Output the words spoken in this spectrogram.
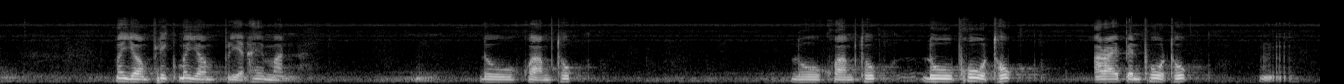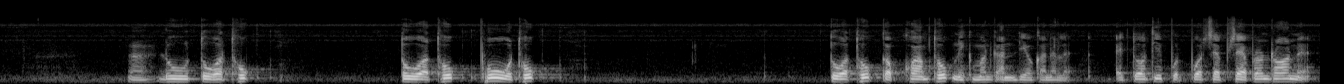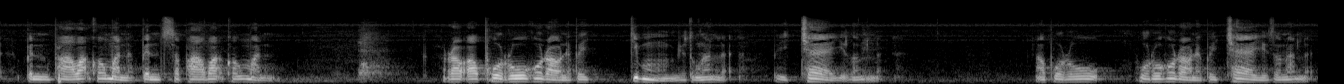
ไม่ยอมพลิกไม่ยอมเปลี่ยนให้มัน ดูความทุกข์ดูความทุกข์ดูผู้ทุกข์อะไรเป็นผู้ทุกข์ดูตัวทุกข์ ตัวทุกข์ผู้ทุกข์ตัวทุกข์กับความทุกข์นี่มันกันเดียวกันนั่นแหละไอ้ตัวที่ปวดปวดแสบแสบร้อนร้อนเนี่ยเป็นภาวะของมันเป็นสภาวะของมัน เราเอาผู้รู้ของเราเนี่ยไปจิ้มอยู่ตรงนั้นแหละ ไปแช่อยู่ตรงนั้นแหละเอาผู้รู้ผู้รู้ของเราเนี่ยไปแช่อยู่ตรงนั้นแหละ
